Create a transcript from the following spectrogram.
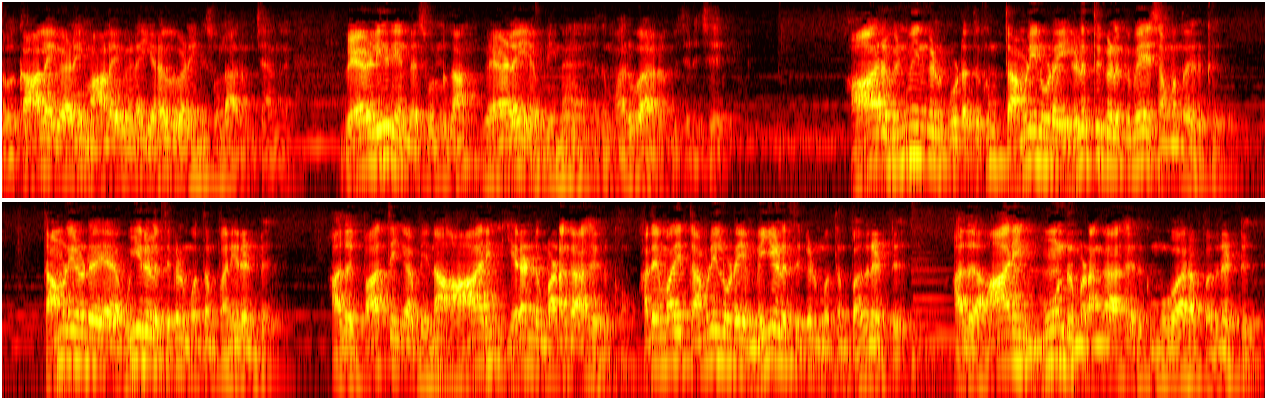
அவ காலை வேலை மாலை வேலை இரவு வேலைன்னு சொல்ல ஆரம்பித்தாங்க வேளிர் என்ற சொல்லு தான் வேலை அப்படின்னு அது மறுவ ஆரம்பிச்சிருச்சு. ஆறு விண்மீன்கள் கூட்டத்துக்கும் தமிழினுடைய எழுத்துக்களுக்குமே சம்மந்தம் இருக்கு. தமிழினுடைய உயிரெழுத்துக்கள் மொத்தம் பனிரெண்டு. அது பார்த்தீங்க அப்படின்னா ஆறின் இரண்டு மடங்காக இருக்கும். அதே மாதிரி தமிழினுடைய மெய்யெழுத்துக்கள் மொத்தம் பதினெட்டு. அது ஆறின் மூன்று மடங்காக இருக்கும். மூவாரா பதினெட்டு.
